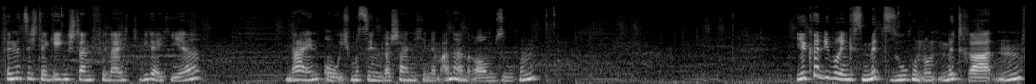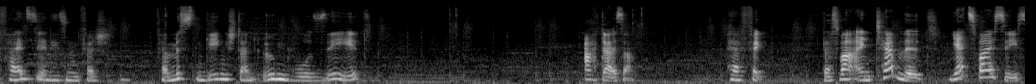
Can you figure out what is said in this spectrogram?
Findet sich der Gegenstand vielleicht wieder hier? Nein. Oh, ich muss den wahrscheinlich in einem anderen Raum suchen. Ihr könnt übrigens mitsuchen und mitraten, falls ihr diesen ver vermissten Gegenstand irgendwo seht. Ach, da ist er. Perfekt. Das war ein Tablet. Jetzt weiß ich's.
